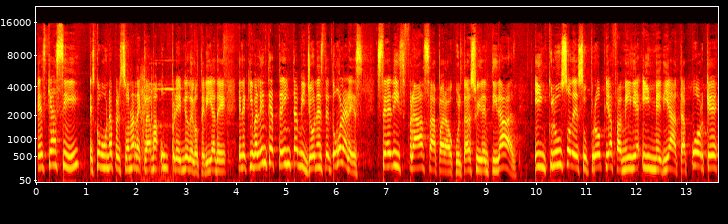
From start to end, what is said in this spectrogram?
Es que así es como una persona reclama un premio de lotería de el equivalente a 30 millones de dólares. Se disfraza para ocultar su identidad, incluso de su propia familia inmediata, porque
